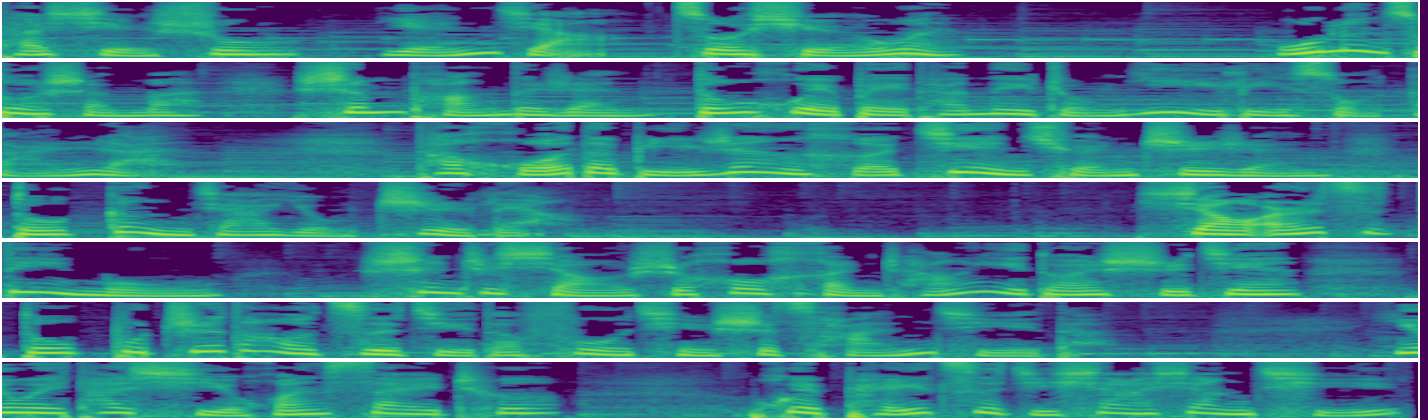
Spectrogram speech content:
他写书、演讲、做学问，无论做什么，身旁的人都会被他那种毅力所感染。他活得比任何健全之人都更加有质量。小儿子蒂姆。甚至小时候很长一段时间都不知道自己的父亲是残疾的，因为他喜欢赛车，会陪自己下象棋，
